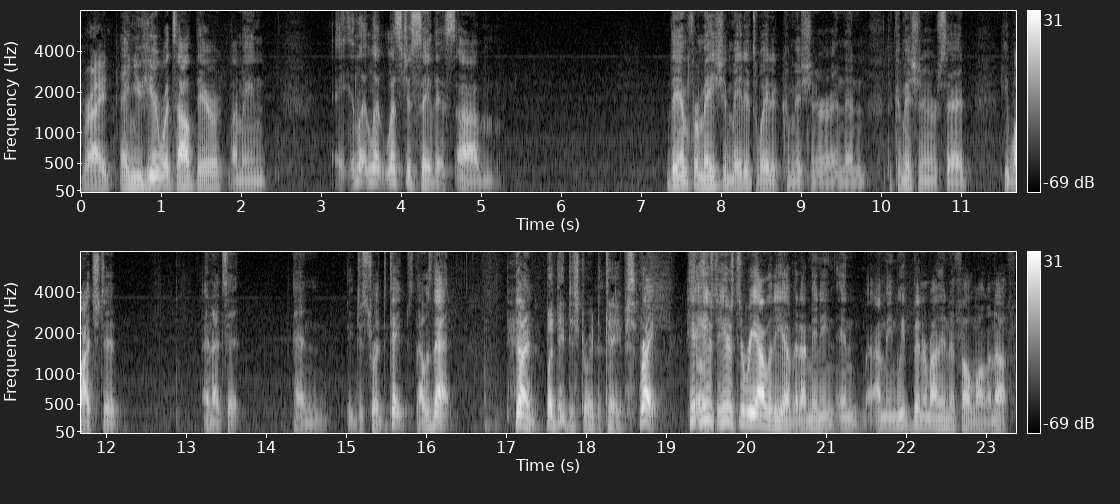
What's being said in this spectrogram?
Right. and you hear what's out there. I mean, eh, let, let, us just say this: um, the information made its way to commissioner, and then the commissioner said he watched it, and that's it, and they destroyed the tapes. That was that. Done. But they destroyed the tapes. Right. Here, here's here's the reality of it. I mean, and, and I mean, we've been around the NFL long enough.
